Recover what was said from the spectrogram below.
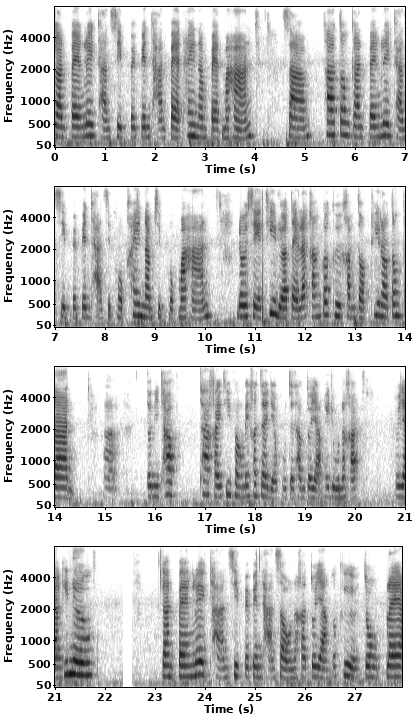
การแปลงเลขฐาน 10 ไปเป็นฐาน 8 ให้นำ8มาหาร 3. ถ้าต้องการแปลงเลขฐาน 10 ไปเป็นฐาน 16 ให้นำ 16 มาหาร โดยเศษที่เหลือแต่ละครั้งก็คือคำตอบที่เราต้องการ ตัวนี้ถ้าถ้าใครที่ฟังไม่เข้าใจเดี๋ยวครูจะทำตัวอย่างให้ดูนะคะ ตัวอย่างที่ 1 การแปลงเลขฐาน 10 ไปเป็นฐาน 2 นะคะ ตัวอย่างก็คือจงแปลง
